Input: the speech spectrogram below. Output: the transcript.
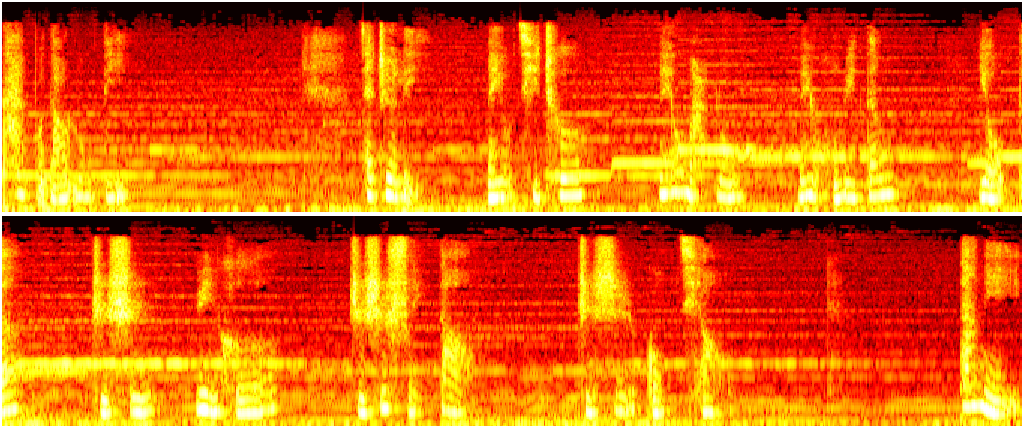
看不到陆地。在这里，没有汽车，没有马路，没有红绿灯，有的只是运河，只是水道。只是拱桥。当你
